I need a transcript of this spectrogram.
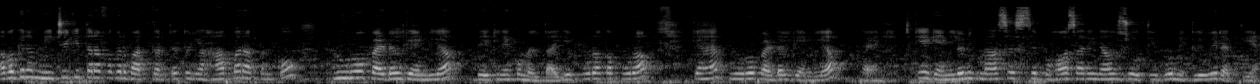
अब अगर हम नीचे की तरफ़ अगर बात करते हैं तो यहाँ पर अपन को प्लूरोपेडल गैंग्लिया देखने को मिलता है। ये पूरा का पूरा क्या है? प्लूरोपेडल गैंग्लिया है। ठीक है? गैंग्लियोनिक मास से इससे बहुत सारी नर्व्स जो होती है, वो निकली हुई रहती है।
